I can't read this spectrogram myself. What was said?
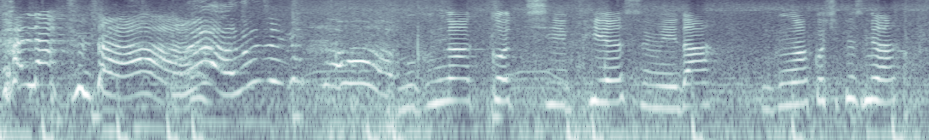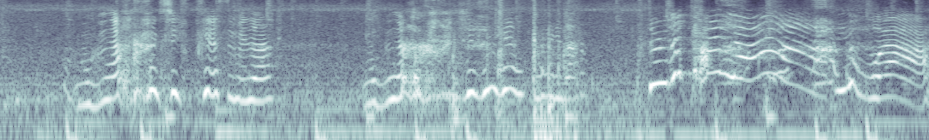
탈락 둘다. 안 움직였어? 무궁화 꽃이 피었습니다 무궁화 꽃이 피었습니다 무궁화 꽃이 피었습니다 무궁화 꽃이 피었습니다 둘다 탈락 이거 뭐야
